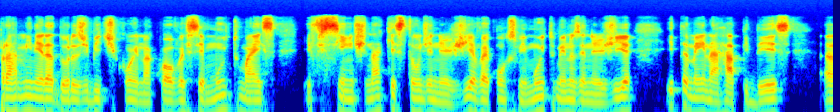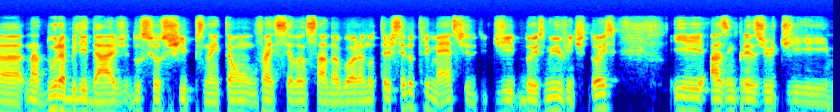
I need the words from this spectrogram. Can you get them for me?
para mineradoras de Bitcoin, na qual vai ser muito mais eficiente na questão de energia, vai consumir muito menos energia e também na rapidez, uh, na durabilidade dos seus chips. Né? Então, vai ser lançado agora no terceiro trimestre de 2022 e as empresas de, de,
